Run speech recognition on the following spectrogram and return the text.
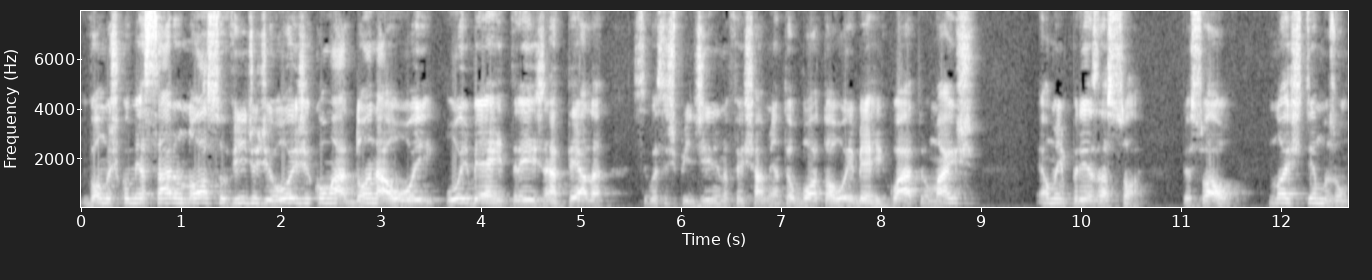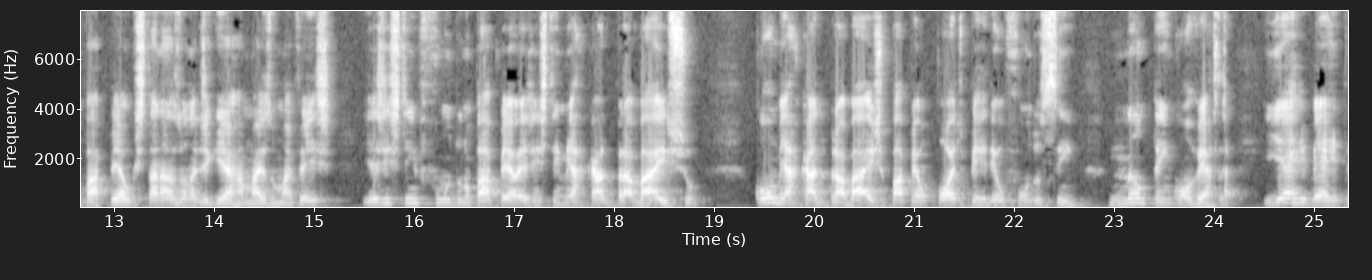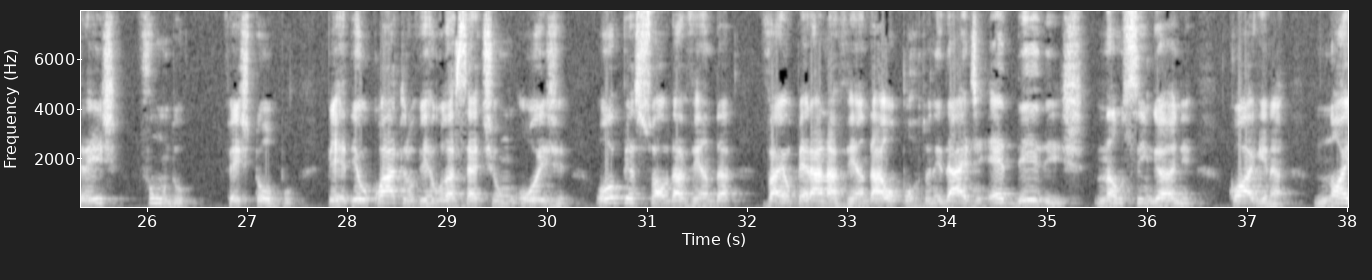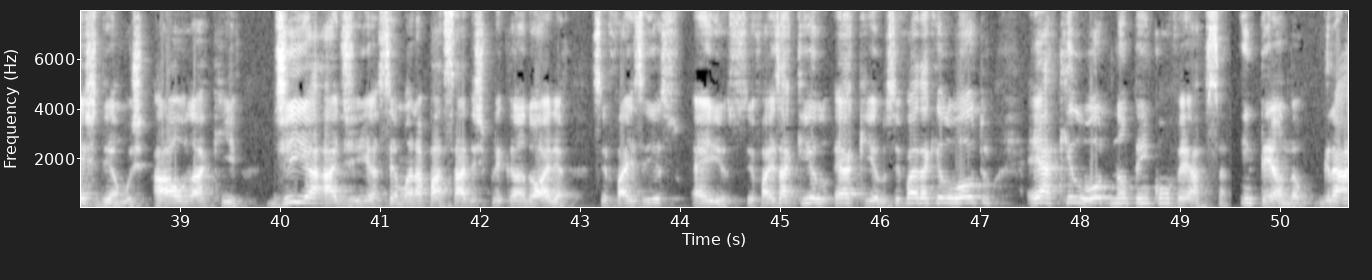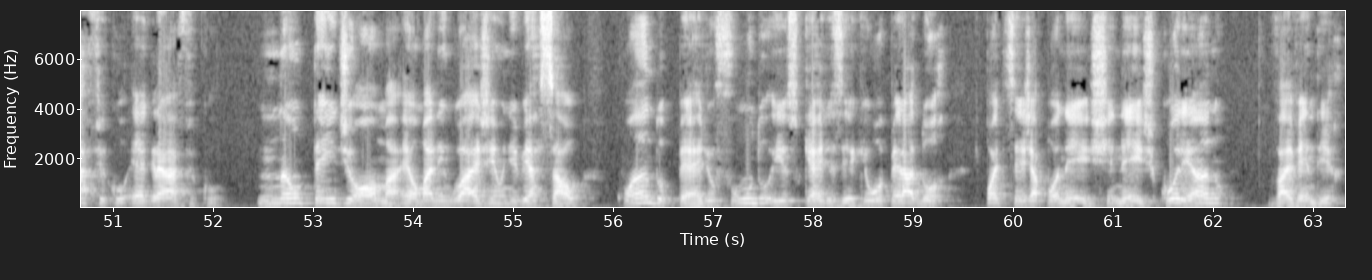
Vamos começar o nosso vídeo de hoje com a Dona Oi, Oi BR3 na tela. Se vocês pedirem no fechamento eu boto a Oi BR4, mas é uma empresa só. Pessoal, nós temos um papel que está na zona de guerra mais uma vez e a gente tem fundo no papel e a gente tem mercado para baixo. Com o mercado para baixo, o papel pode perder o fundo sim. Não tem conversa. E RBR3, fundo, fez topo. Perdeu 4,71 hoje. O pessoal da venda vai operar na venda. A oportunidade é deles. Não se engane. Cogna, nós demos aula aqui dia a dia, semana passada, explicando: olha, se faz isso, é isso, se faz aquilo, é aquilo, se faz aquilo outro, é aquilo outro, não tem conversa. Entendam: gráfico é gráfico, não tem idioma, é uma linguagem universal. Quando perde o fundo, isso quer dizer que o operador, pode ser japonês, chinês, coreano, vai vender.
